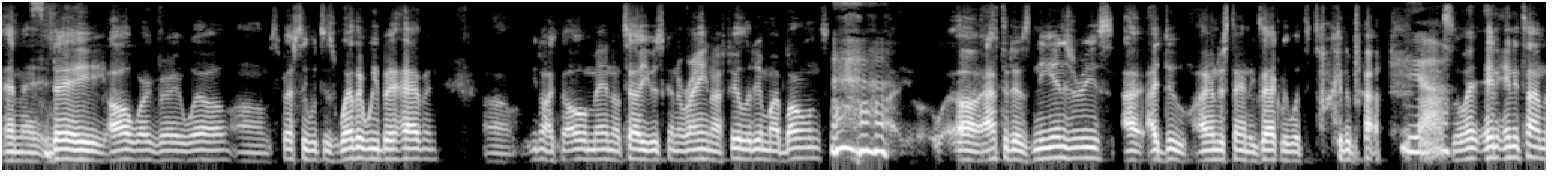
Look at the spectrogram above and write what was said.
And they, they all work very well, um, especially with this weather we've been having. Uh, you know, like the old man will tell you it's going to rain. I feel it in my bones. uh, after there's knee injuries, I, I, do. I understand exactly what they're talking about. Yeah. so any, anytime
